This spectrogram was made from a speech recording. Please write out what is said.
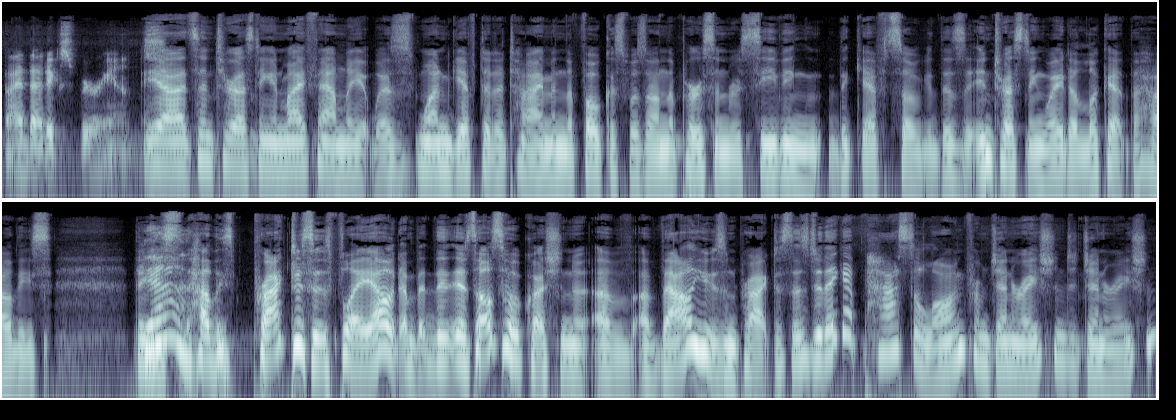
by that experience. Yeah, it's interesting. In my family, it was one gift at a time, and the focus was on the person receiving the gift. So there's an interesting way to look at the, how these things, Yeah. how these practices play out. Uh, but it's also a question of, of values and practices. Do they get passed along from generation to generation?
